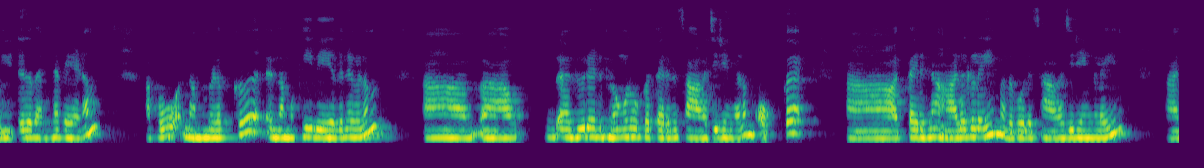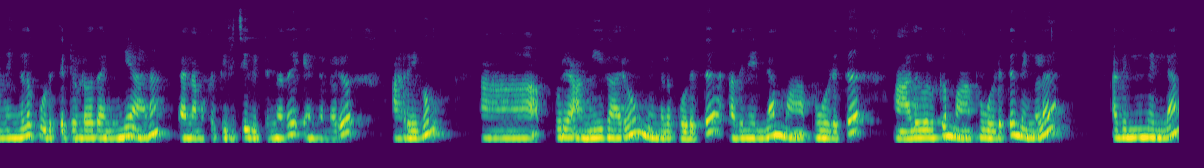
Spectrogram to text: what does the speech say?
വീട്ടുക തന്നെ വേണം. അപ്പോൾ നമ്മൾക്ക് നമുക്ക് ഈ വേദനകളും ദുരനുഭവങ്ങളും ഒക്കെ തരുന്ന സാഹചര്യങ്ങളും ഒക്കെ തരുന്ന ആളുകളെയും അതുപോലെ സാഹചര്യങ്ങളെയും നിങ്ങൾ കൊടുത്തിട്ടുള്ളത് തന്നെയാണ് നമുക്ക് തിരിച്ചു കിട്ടുന്നത് എന്നുള്ളൊരു അറിവും ഒരു അംഗീകാരവും നിങ്ങൾ കൊടുത്ത് അതിനെല്ലാം മാപ്പ് കൊടുത്ത് ആളുകൾക്ക് മാപ്പ് കൊടുത്ത് നിങ്ങൾ അതിൽ നിന്നെല്ലാം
